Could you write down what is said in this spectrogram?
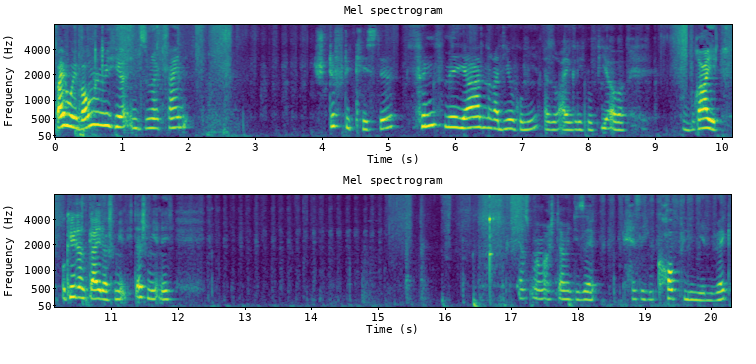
By the way, warum haben wir hier in so einer kleinen Stiftekiste 5 Milliarden Radiergummi? Also eigentlich nur 4, aber Brei. Okay, das ist geil, das schmiert nicht, das schmiert nicht. Erstmal mache ich damit diese hässlichen Kopflinien weg.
